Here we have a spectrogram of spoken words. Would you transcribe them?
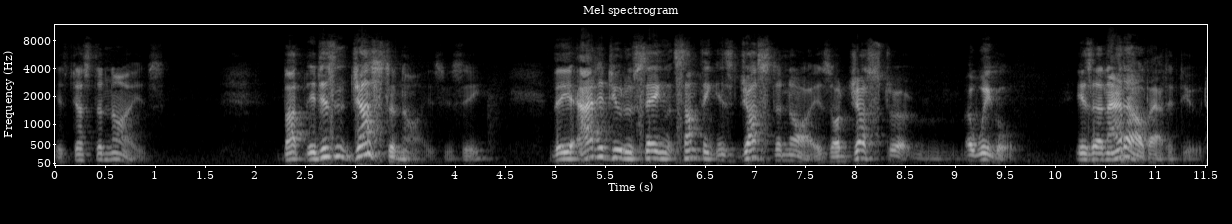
It's just a noise. But it isn't just a noise, you see. The attitude of saying that something is just a noise or just a, a wiggle is an adult attitude.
